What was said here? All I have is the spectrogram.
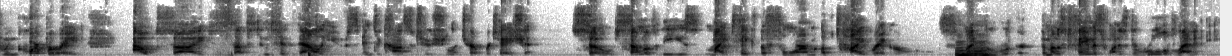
to incorporate outside substantive values into constitutional interpretation. So some of these might take the form of tiebreaker rules. Like mm-hmm. the, the most famous one is the rule of lenity,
